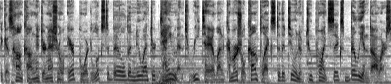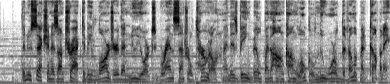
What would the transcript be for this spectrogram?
because Hong Kong International Airport looks to build a new entertainment, retail, and commercial complex to the tune of $2.6 billion. The new section is on track to be larger than New York's Grand Central Terminal and is being built by the Hong Kong local New World Development Company.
